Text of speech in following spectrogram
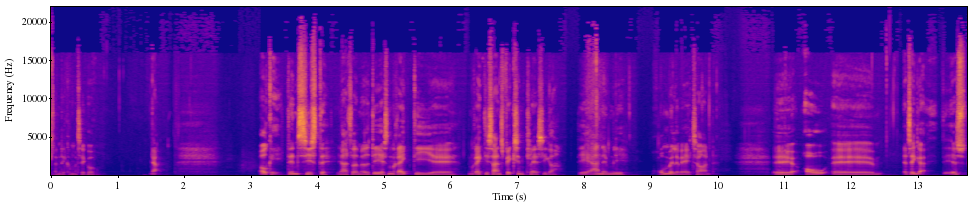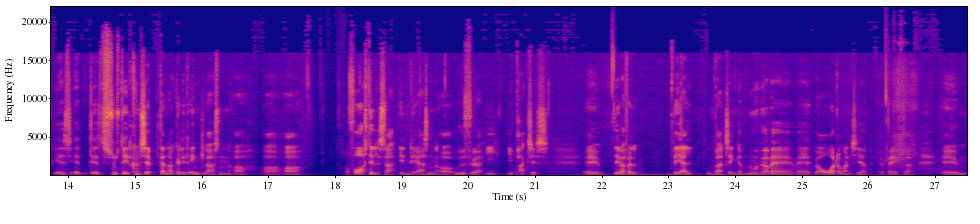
hvordan det kommer til at gå. Ja. Okay, den sidste, jeg har taget med, det er sådan en rigtig, øh, en rigtig science fiction klassiker. Det er nemlig rumelevatoren. Øh, og øh, jeg tænker, jeg, jeg, jeg, jeg synes, det er et koncept, der nok er lidt enklere sådan at, at, at, at forestille sig, end det er sådan at udføre i, i praksis. Øh, det er i hvert fald det, jeg bare tænker. Men nu må jeg høre, hvad, hvad, hvad overdommeren siger bagefter. Øh,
